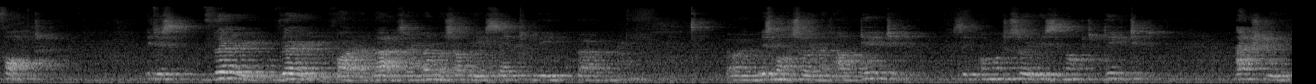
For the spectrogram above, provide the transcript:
thought. It is very, very far advanced. I remember somebody said to me, um, um, is Montessori not outdated? I said, oh, Montessori is not dated. Actually,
